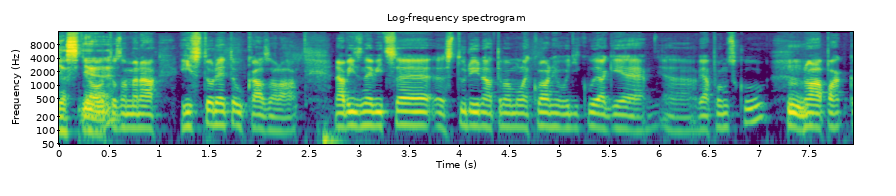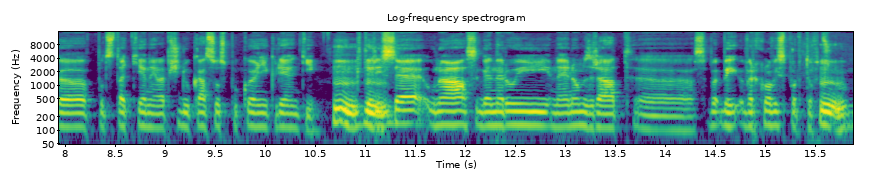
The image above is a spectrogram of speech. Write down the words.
Jasně. Jo, to znamená, historie to ukázala. Navíc nejvíce studií na téma molekulárního vodíku, jak je eh, v Japonsku. Hmm. No a pak eh, v podstatě nejlepší důkaz jsou spokojení klienti, hmm. kteří hmm. se u nás generují nejenom z řád eh, vrcholových sportovců.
